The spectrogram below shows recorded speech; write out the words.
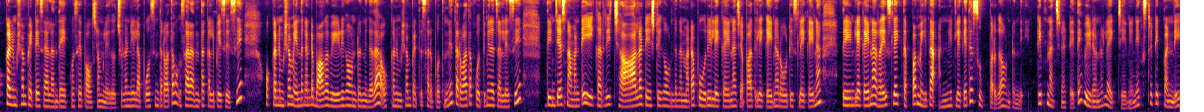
ఒక్క నిమిషం పెట్టేసేయాలి అంతే ఎక్కువసేపు అవసరం లేదు. చూడండి ఇలా పోసిన తర్వాత ఒకసారి అంతా కలిపేసేసి ఒక్క నిమిషం ఎందుకంటే బాగా వేడిగా ఉంటుంది కదా ఒక్క నిమిషం పెడితే సరిపోతుంది. తర్వాత కొత్తిమీర చల్లేసి దించేసినామంటే ఈ కర్రీ చాలా టేస్టీగా ఉంటుందన్నమాట. పూరీ లేకైనా చపాతీ లేకైనా రోటీస్ లేకైనా దేంట్లోకైనా రైస్ లేక తప్ప మిగతా అన్నిట్లేకైతే సూపర్గా ఉంటుంది. టిప్ నచ్చినట్టయితే వీడియోను లైక్ చేయండి. నెక్స్ట్ టిప్ అండి.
